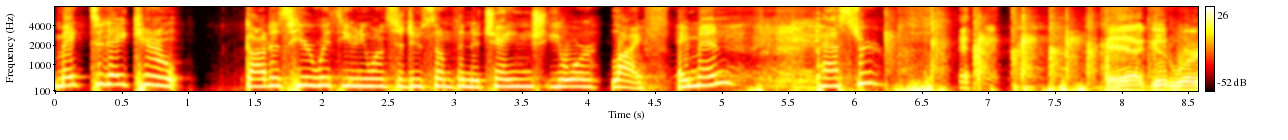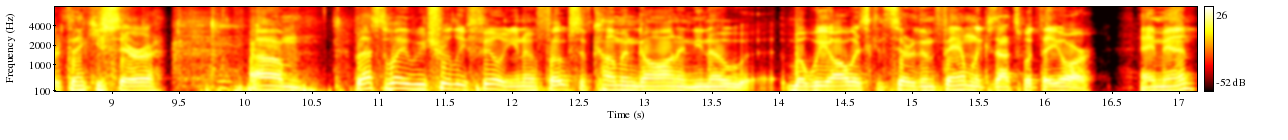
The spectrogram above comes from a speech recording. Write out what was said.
Make today count. God is here with you and he wants to do something to change your life. Amen? Pastor? Yeah, good word. Thank you, Sarah. Um, but that's the way we truly feel. You know, folks have come and gone, and you know, but we always consider them family because that's what they are. Amen.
